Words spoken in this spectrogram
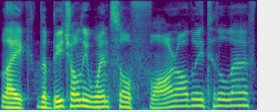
Like the beach only went so far all the way to the left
